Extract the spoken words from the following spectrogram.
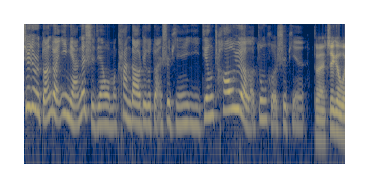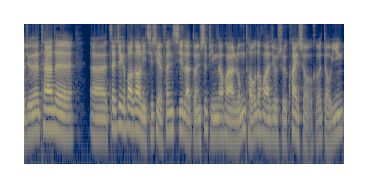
其实就是短短一年的时间，我们看到这个短视频已经超越了综合视频。对这个，我觉得它的呃，在这个报告里其实也分析了，短视频的话，龙头的话就是快手和抖音。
